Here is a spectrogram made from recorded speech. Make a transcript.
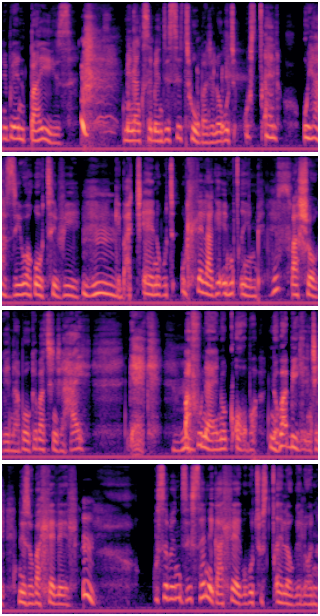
nibuye nibhayize mina ngisebenzisa ithuba nje lokuthi usicelo uyaziwa ko TV ngibatshena ukuthi uhlela ke imicimbi. Basho ke nabo ke bathi nje hayi ngeke. Bafuna yena uqobo nobabili nje nizobahlelela. Kusebenziseni kahle ukuthi usicelo ke lona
